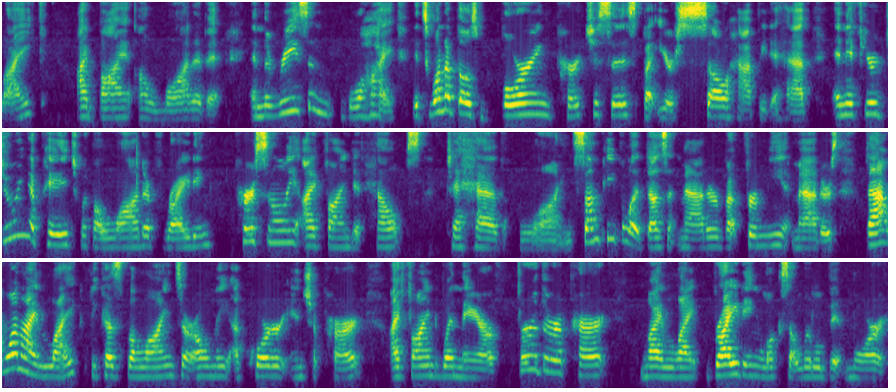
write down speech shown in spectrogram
like, I buy a lot of it. And the reason why, it's one of those boring purchases, but you're so happy to have. And if you're doing a page with a lot of writing, Personally, I find it helps to have lines. Some people it doesn't matter, but for me it matters. That one I like because the lines are only a quarter inch apart. I find when they are further apart, my light writing looks a little bit more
